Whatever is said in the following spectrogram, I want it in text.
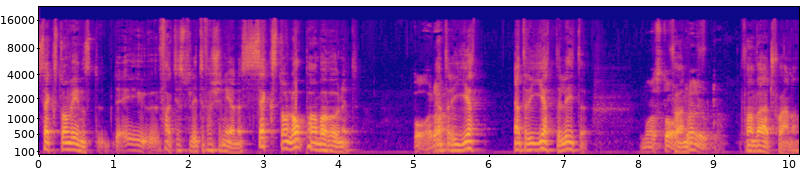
16 vinst. Det är ju faktiskt lite fascinerande. 16 lopp har han bara vunnit. Bara? Är inte det, jät är inte det jättelite? Hur många starter har han gjort? För en världsstjärna.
